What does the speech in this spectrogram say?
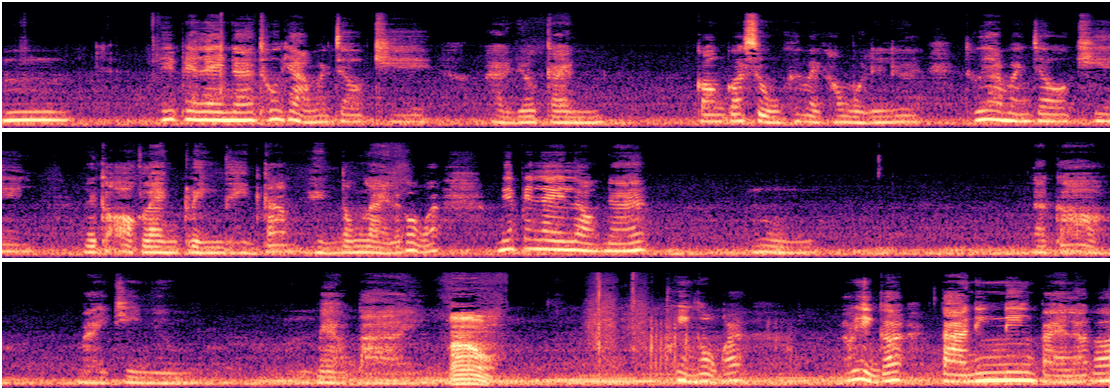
อืมไม่เป็นไรนะ ทุกอย่างมันจะโอเคขณะเดียวกันกล้องก็สูงขึ้นไปข้างบนเรื่อยๆ ทุกอย่างมันจะโอเค แล้วก็ออกแรงเกรงเห็นกล้ามเห็นตรงไหล่แล้วก็บอกว่า ไม่เป็นไรหรอกนะ อืมแล้วก็มาอีกทีนึงแมวตายอ้าวผู้หญิงก็บอกว่าผู้หญิงก็ตานิ่งๆไปแล้วก็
